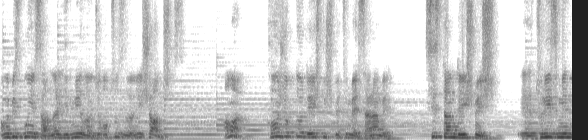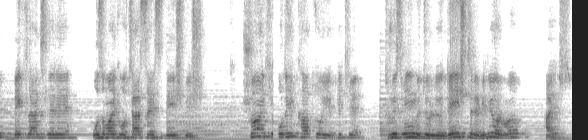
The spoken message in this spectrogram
Ama biz bu insanları 20 yıl önce, 30 yıl önce işe almışız. Ama konjonktür değişmiş Metin Bey, Serhan Bey. Sistem değişmiş. E, turizmin beklentileri, o zamanki otel sayısı değişmiş. Şu anki oradaki kadroyu peki Turizm İl Müdürlüğü değiştirebiliyor mu? Hayır.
